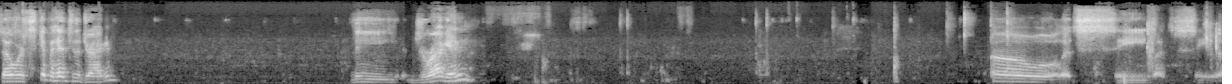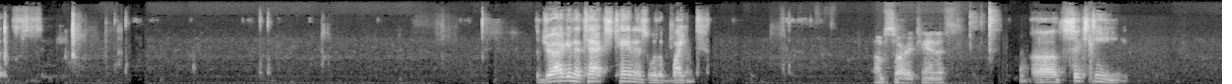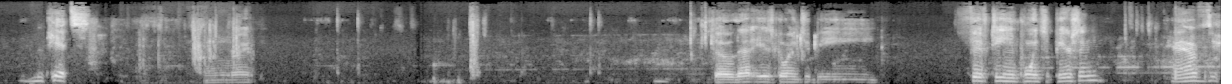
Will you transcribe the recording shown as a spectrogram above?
So we're skip ahead to the dragon. The dragon Oh, let's see, let's see, let's see. The dragon attacks Tannis with a bite. I'm sorry, Tannis. Uh, 16. Hits. All right. So that is going to be 15 points of piercing Halved.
